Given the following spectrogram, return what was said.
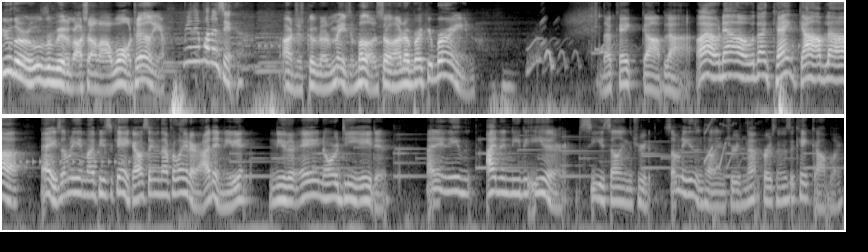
You there, me, I got something I won't tell you. Really, what is it? I just cooked an amazing pillow so hard to break your brain. The cake gobbler. Oh no, the cake gobbler! Hey, somebody ate my piece of cake. I was saving that for later. I didn't eat it. Neither A nor D ate it. I didn't eat. I didn't eat it either. C is telling the truth. Somebody isn't telling the truth, and that person is a cake gobbler.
